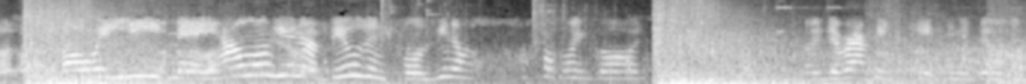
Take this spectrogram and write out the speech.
Oh, mate. How long you in that building for? You know. Oh my god. Oh, the rapid kids in the building.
